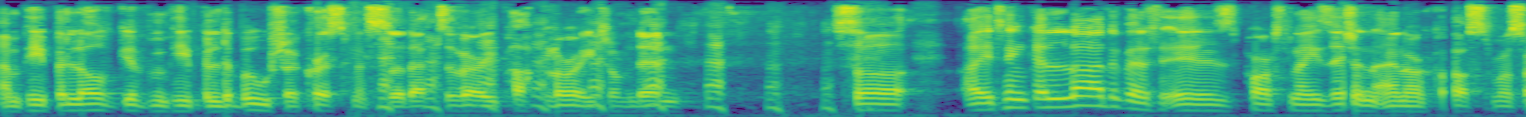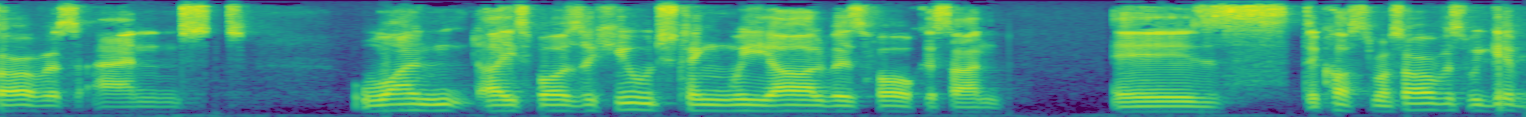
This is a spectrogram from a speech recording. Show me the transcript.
and people love giving people the boot at Christmas, so that's a very popular item then. So I think a lot of it is personalisation and our customer service, and one, I suppose, a huge thing we always focus on is the customer service we give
